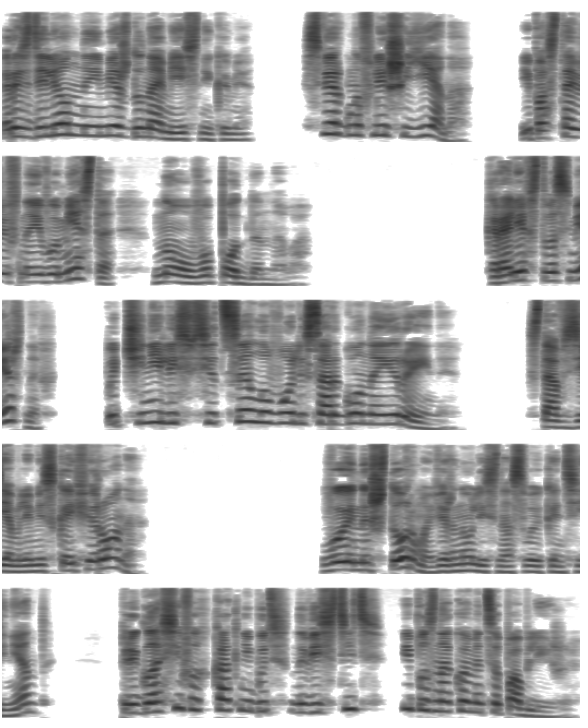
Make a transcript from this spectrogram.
разделенные между наместниками, свергнув лишь Йена и поставив на его место нового подданного. Королевство смертных подчинились всецело воле Саргона и Рейны, став землями Скайферона. Воины Шторма вернулись на свой континент, пригласив их как-нибудь навестить и познакомиться поближе.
